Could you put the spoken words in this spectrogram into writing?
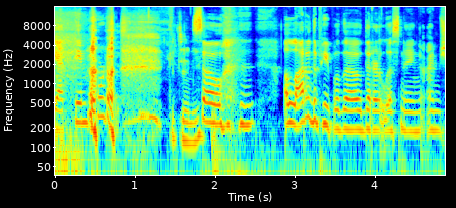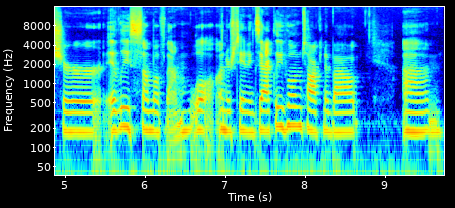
your goddamn horses. Continue. So, a lot of the people, though, that are listening, I'm sure at least some of them will understand exactly who I'm talking about. Um,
